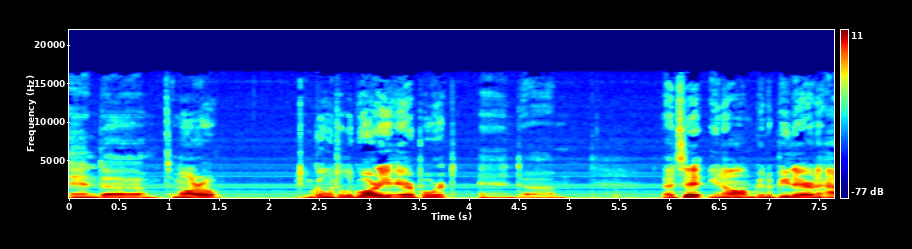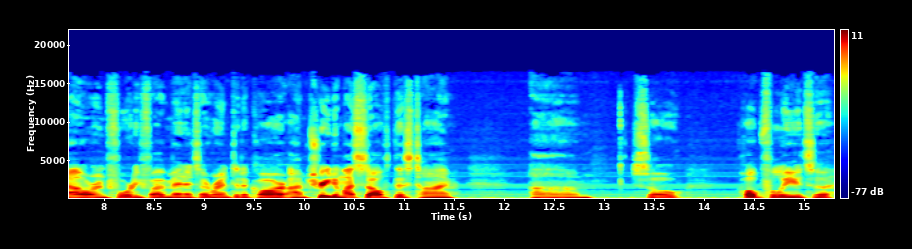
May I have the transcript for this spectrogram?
And uh, tomorrow, I'm going to LaGuardia Airport, and um, that's it. You know, I'm going to be there in an hour and 45 minutes. I rented a car. I'm treating myself this time. Um, so hopefully, it's a,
